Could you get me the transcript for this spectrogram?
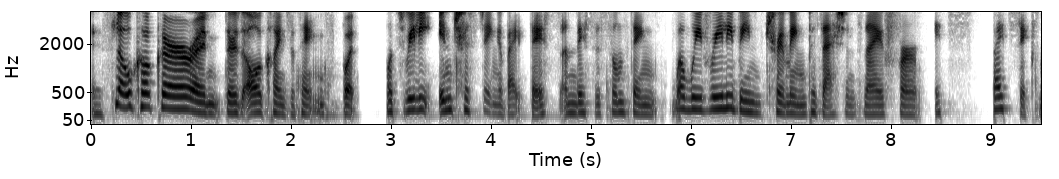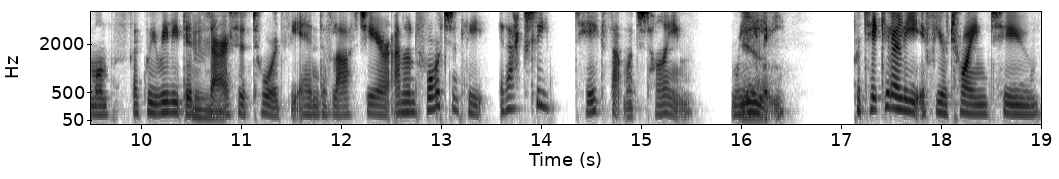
a slow cooker and there's all kinds of things. But what's really interesting about this and this is something well we've really been trimming possessions now for it's about 6 months. Like we really did Mm. start it towards the end of last year and unfortunately it actually takes that much time. Really particularly if you're trying to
